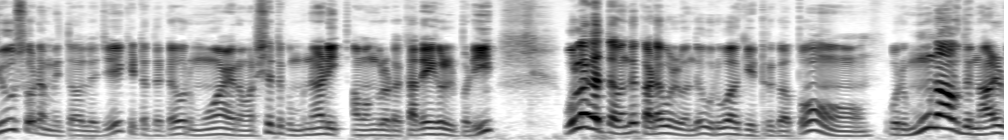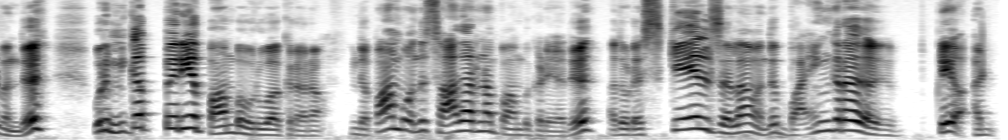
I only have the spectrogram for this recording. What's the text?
ஜூஸோட மித்தாலஜி கிட்டத்தட்ட ஒரு மூவாயிரம் வருஷத்துக்கு முன்னாடி அவங்களோட கதைகள் படி உலகத்தை வந்து கடவுள் வந்து உருவாக்கிட்டு இருக்கப்போ ஒரு மூணாவது நாள் வந்து ஒரு மிகப்பெரிய பாம்பை உருவாக்குறாராம். இந்த பாம்பு வந்து சாதாரண பாம்பு கிடையாது. அதோட ஸ்கேல்ஸ் எல்லாம் வந்து பயங்கர அப்படியே அட்-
